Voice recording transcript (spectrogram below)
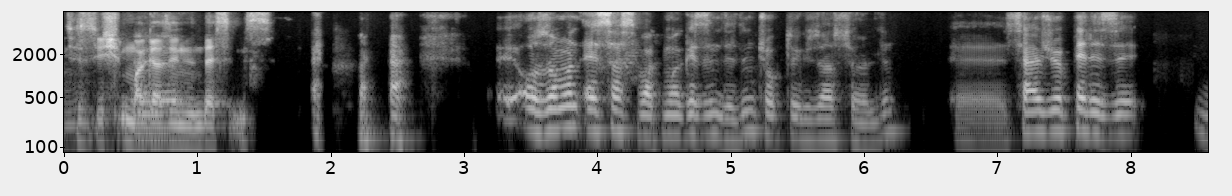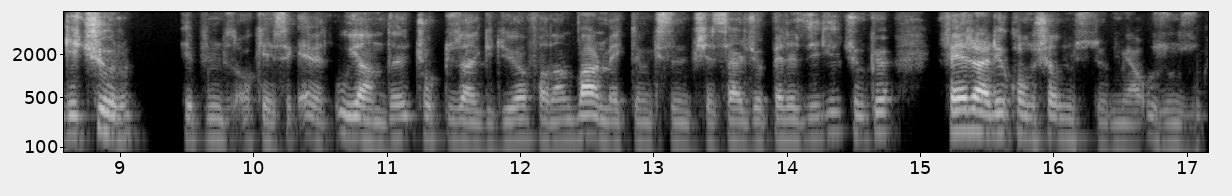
Siz işin magazinindesiniz. E, o zaman esas bak magazin dedin çok da güzel söyledin. Ee, Sergio Perez'i geçiyorum. Hepimiz okeysek. Evet uyandı. Çok güzel gidiyor falan. Var mı eklemek istediğin bir şey Sergio Perez ilgili? Çünkü Ferrari'yi konuşalım istiyorum ya uzun uzun.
